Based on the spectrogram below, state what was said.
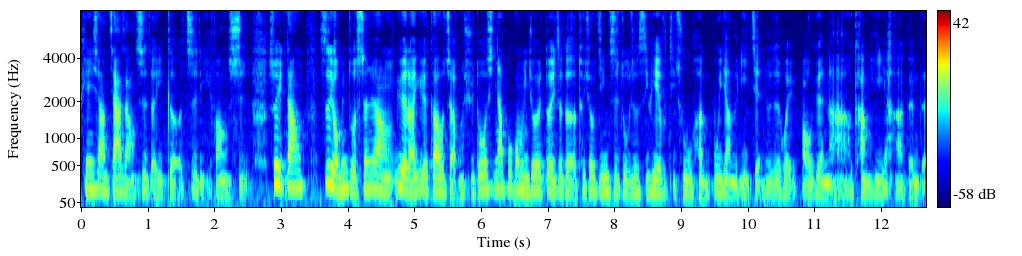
偏向家长制的一个治理方式，所以当自由民主声浪越来越高涨，许多新加坡公民就会对这个退休金制度，就是 CPF 提出很不一样的意见，就是会抱怨啊、抗议啊等等。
